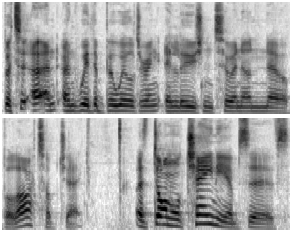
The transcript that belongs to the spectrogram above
but, uh, and, and with a bewildering allusion to an unknowable art object. As Donald Cheney observes,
